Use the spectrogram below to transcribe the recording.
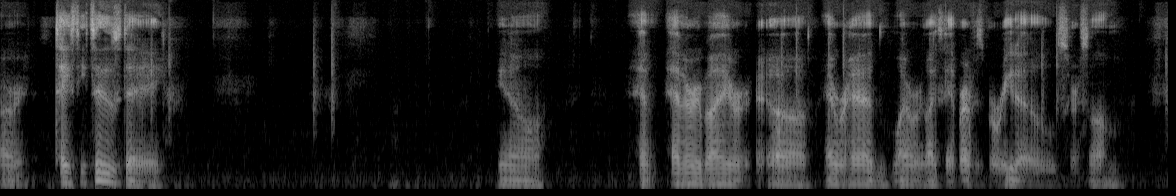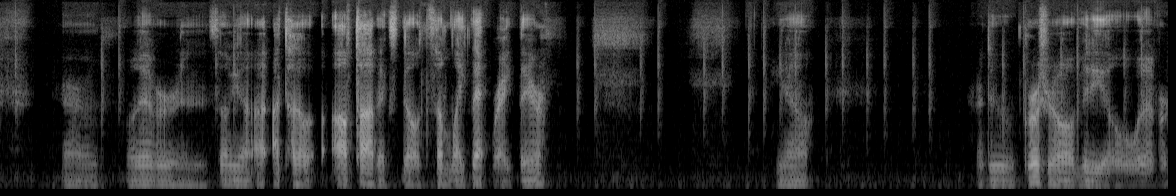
Or Tasty Tuesday. You know, have, have everybody uh, ever had whatever, like say breakfast burritos or something, or whatever. And so you know, I, I talk off topics though, something like that right there. You know, or do a grocery haul video or whatever.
